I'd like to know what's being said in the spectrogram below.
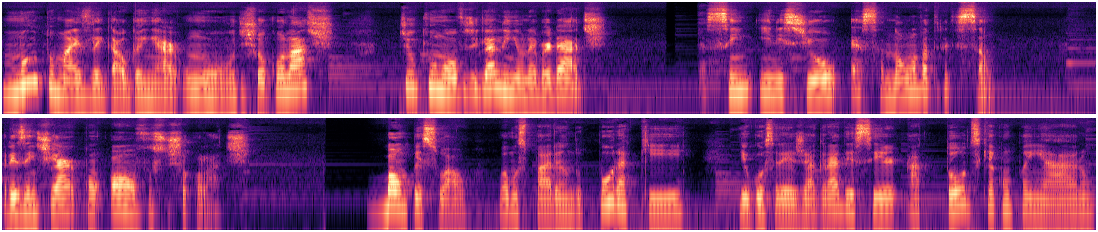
Muito mais legal ganhar um ovo de chocolate do que um ovo de galinha, não é verdade? Assim iniciou essa nova tradição: presentear com ovos de chocolate. Bom, pessoal, vamos parando por aqui. Eu gostaria de agradecer a todos que acompanharam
